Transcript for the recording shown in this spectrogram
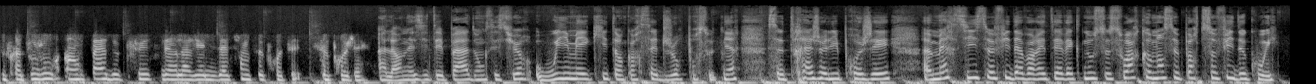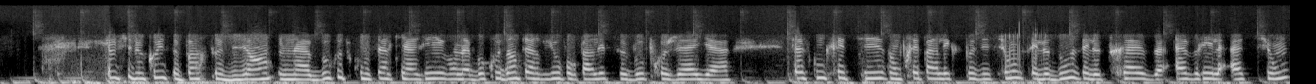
ce sera toujours un pas de plus vers la réalisation de ce, projet. Alors n'hésitez pas, donc c'est sûr, oui mais quitte encore 7 jours pour soutenir ce très joli projet. Euh, merci Sophie d'avoir été avec nous ce soir. Comment se porte Sophie Decoué Sophie Decoué se porte bien. On a beaucoup de concerts qui arrivent, on a beaucoup d'interviews pour parler de ce beau projet. Il y a ça se concrétise, on prépare l'exposition. C'est le 12 et le 13 avril à Sion.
